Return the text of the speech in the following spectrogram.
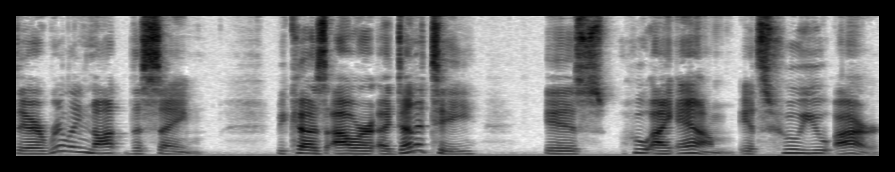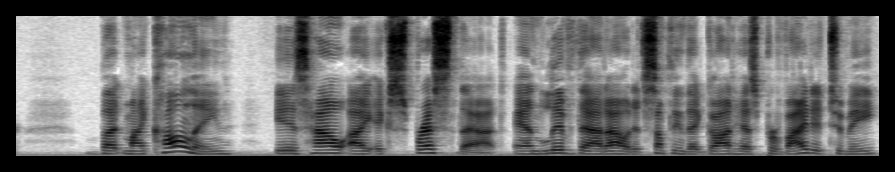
they're really not the same because our identity is who I am, it's who you are. But my calling is how I express that and live that out. It's something that God has provided to me.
